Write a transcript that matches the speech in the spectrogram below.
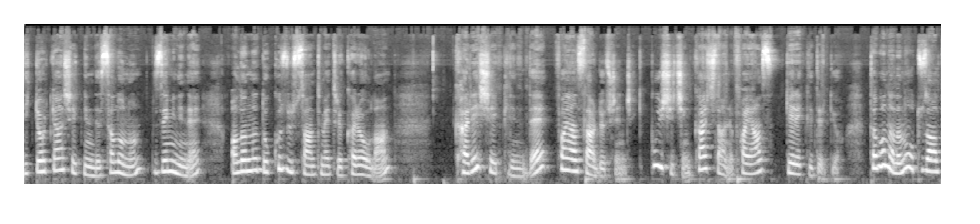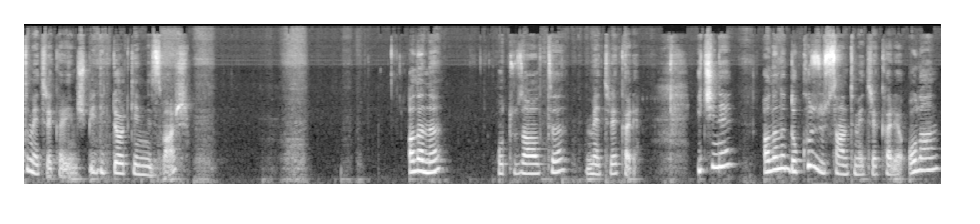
dikdörtgen şeklinde salonun zeminine alanı 900 santimetre kare olan kare şeklinde fayanslar döşenecek. Bu iş için kaç tane fayans gereklidir diyor. Taban alanı 36 metrekareymiş. Bir dikdörtgeniniz var. Alanı 36 metrekare. İçine alanı 900 santimetre kare olan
